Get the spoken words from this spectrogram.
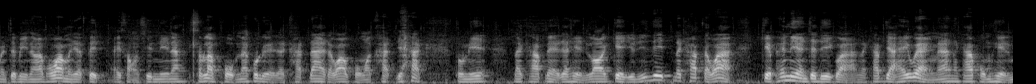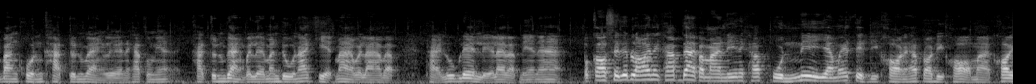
มันจะมีน้อยเพราะว่ามันจะติดไอสองชิ้นนี้นะสำหรับผมนะคนอื่นจะขัดได้แต่ว่าผมมาขัดยากตรงนี้นะครับเนี่ยจะเห็นรอยเกจอยู่นิดๆนะครับแต่ว่าเก็บให้เนียนจะดีกว่านะครับอย่าให้แหว่งนะนะครับผมเห็นบางคนขัดจนแหว่งเลยนะครับตรงนี้ขัดจนแหว่งไปเลยมันดูน่าเกลียดมากเวลาแบบถ่ายรูปเล่นหรืออะไรแบบนี้นะฮะประกอบเสร็จเรียบร้อยนะครับได้ประมาณนี้นะครับหุ่นนี่ยังไม่ติดดีคอนะครับรอดีคอออกมาค่อย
